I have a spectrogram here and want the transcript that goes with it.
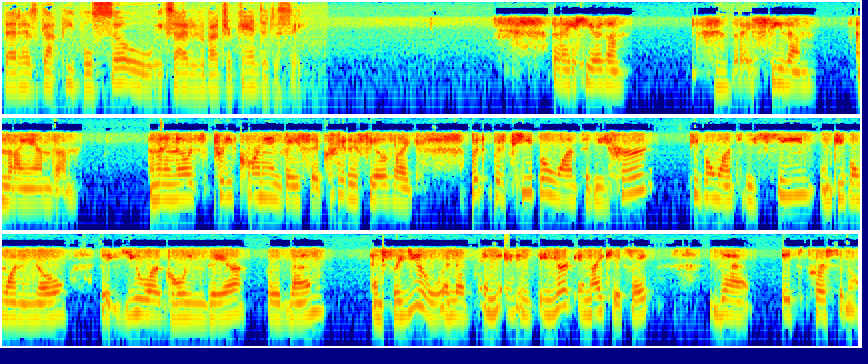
that has got people so excited about your candidacy? that I hear them, that I see them, and that I am them. I mean, I know it's pretty corny and basic, right? It feels like, but but people want to be heard, people want to be seen, and people want to know that you are going there for them and for you, and that, in, your in my case, right, that it's personal.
